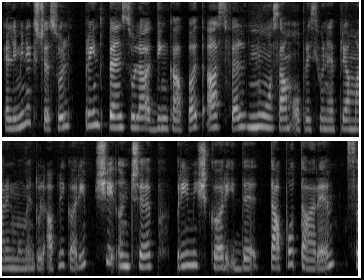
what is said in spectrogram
Elimin excesul, prind pensula din capăt, astfel nu o să am o presiune prea mare în momentul aplicării și încep prin mișcări de tapotare să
